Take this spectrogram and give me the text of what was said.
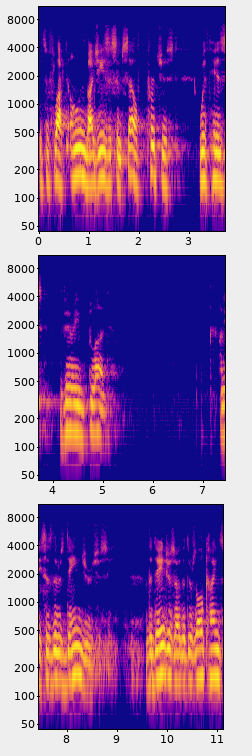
It's a flock owned by Jesus himself, purchased with his very blood. And he says there's dangers, you see. The dangers are that there's all kinds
